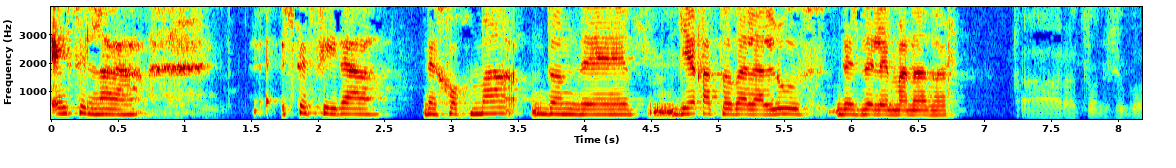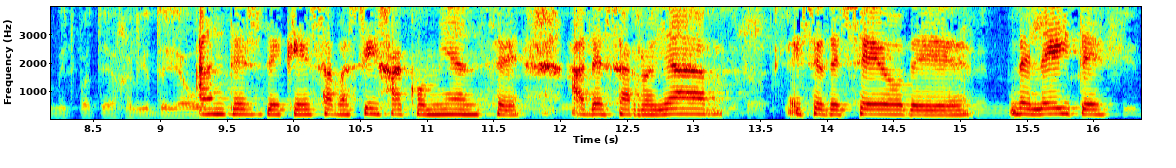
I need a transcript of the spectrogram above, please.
es en la Sefira de Jochma donde llega toda la luz desde el emanador. Antes de que esa vasija comience a desarrollar ese deseo de deleite,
